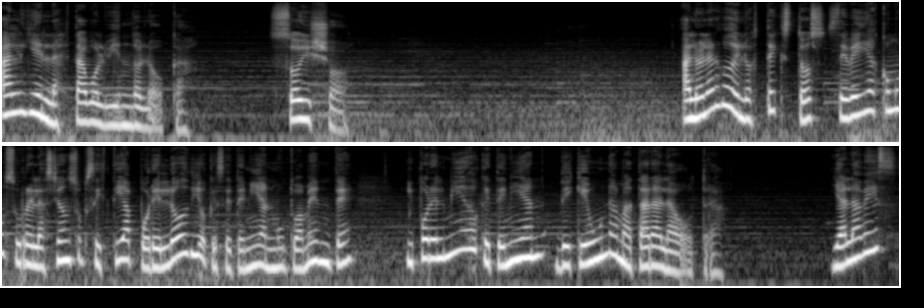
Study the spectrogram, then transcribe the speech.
Alguien la está volviendo loca. Soy yo. A lo largo de los textos se veía cómo su relación subsistía por el odio que se tenían mutuamente y por el miedo que tenían de que una matara a la otra. Y a la vez,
